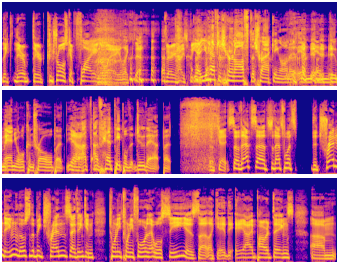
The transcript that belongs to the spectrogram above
like their their controls kept flying away like that very high speed. yeah, you have to turn off the tracking on it and, and do manual control. But yeah, Yeah. I've I've had people that do that, but. Okay, so that's uh, so that's what's the trending. Those are the big trends I think in 2024 that we'll see is uh, like uh, the AI powered things, um,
